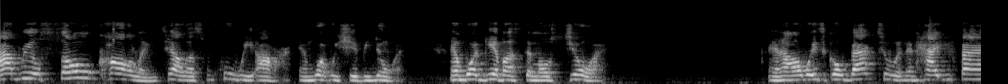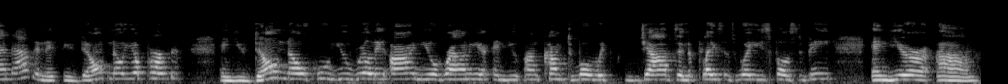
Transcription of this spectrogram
Our real soul calling tell us who we are and what we should be doing and what give us the most joy and I always go back to it and how you find out. And if you don't know your purpose and you don't know who you really are and you're around here and you're uncomfortable with jobs and the places where you're supposed to be and you're um,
